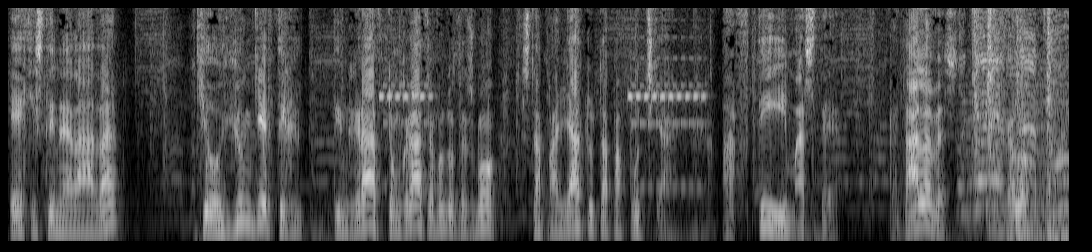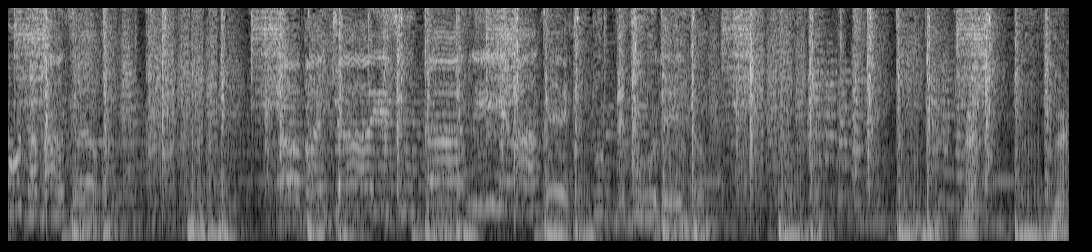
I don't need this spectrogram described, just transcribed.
έχει στην Ελλάδα και ο Γιούγκερ την, γράφει, τον γράφει αυτόν τον θεσμό στα παλιά του τα παπούτσια. Αυτοί είμαστε. Κατάλαβες; Καλό Ναι, ναι,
